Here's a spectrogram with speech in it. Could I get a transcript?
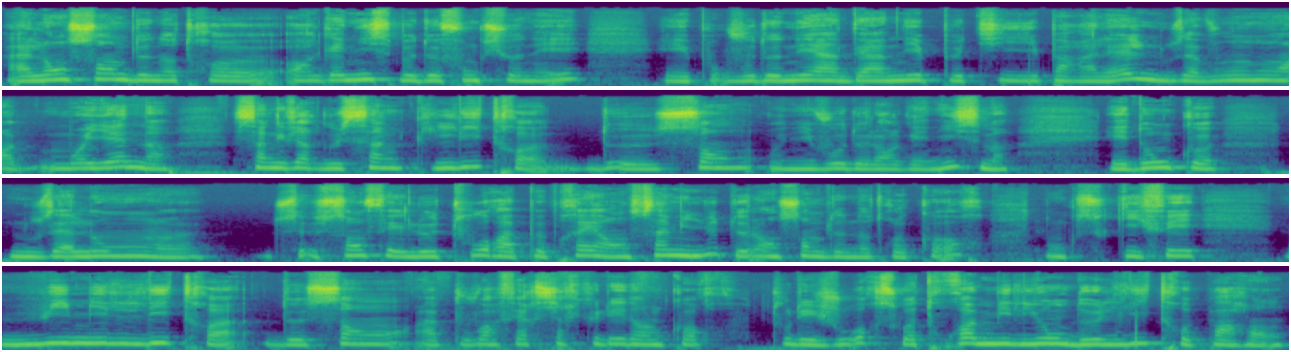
à l'ensemble de notre euh, organisme de fonctionner. Et pour vous donner un dernier petit parallèle, nous avons en moyenne 5,5 litres de sang au niveau de l'organisme. Et donc, euh, nous allons ce sang fait le tour à peu près en 5 minutes de l'ensemble de notre corps, donc ce qui fait 8000 litres de sang à pouvoir faire circuler dans le corps tous les jours, soit 3 millions de litres par an.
